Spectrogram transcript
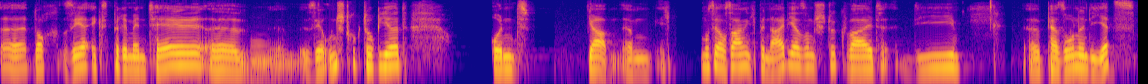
äh, doch sehr experimentell, äh, sehr unstrukturiert. Und ja, ähm, ich muss ja auch sagen, ich beneide ja so ein Stück weit die äh, Personen, die jetzt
